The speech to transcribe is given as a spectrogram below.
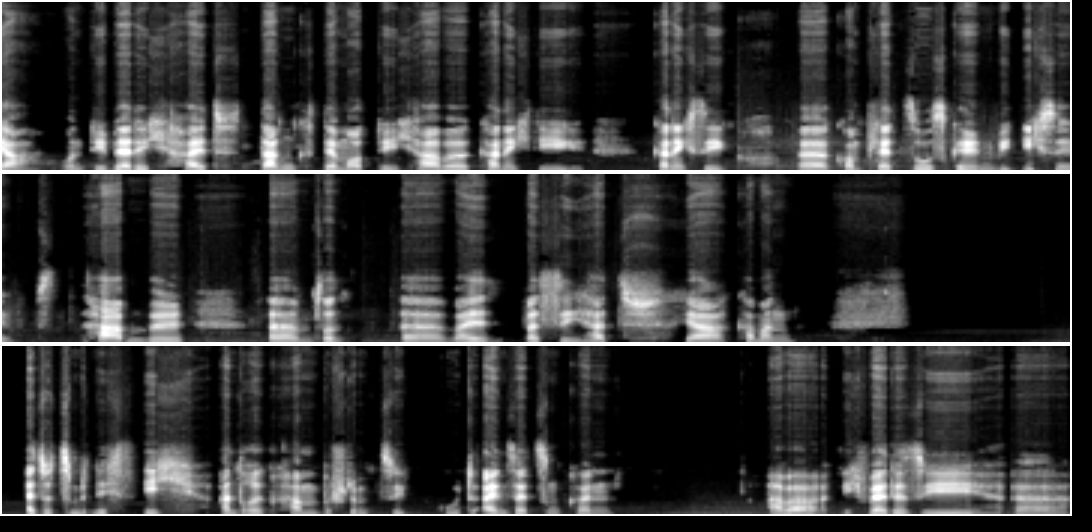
ja, und die werde ich halt dank der Mod, die ich habe, kann ich die, kann ich sie äh, komplett so skillen, wie ich sie haben will. Ähm, sonst, äh, weil was sie hat, ja, kann man also zumindest ich. Andere haben bestimmt sie gut einsetzen können. Aber ich werde sie äh,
